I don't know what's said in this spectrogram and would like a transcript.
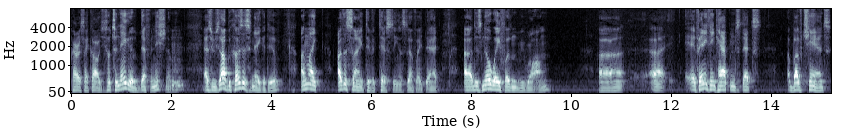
parapsychology." So it's a negative definition of Mm-hmm. it. As a result, because it's negative, unlike other scientific testing and stuff like that, uh, there's no way for them to be wrong. Uh, uh, if anything happens that's above chance,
